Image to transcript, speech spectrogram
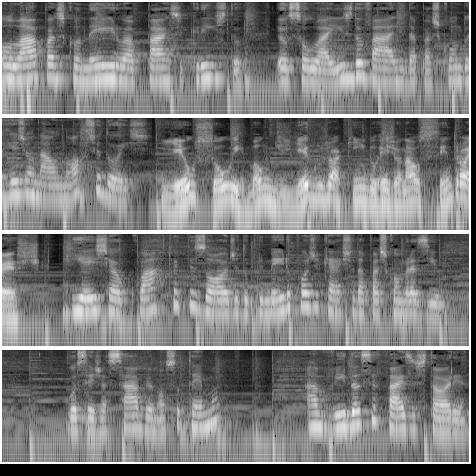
Olá, Pasconeiro, a paz de Cristo. Eu sou Laís do Vale, da Pascondo Regional Norte 2. E eu sou o irmão Diego Joaquim, do Regional Centro-Oeste. E este é o quarto episódio do primeiro podcast da Pascom Brasil. Você já sabe o nosso tema? A vida se faz história.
